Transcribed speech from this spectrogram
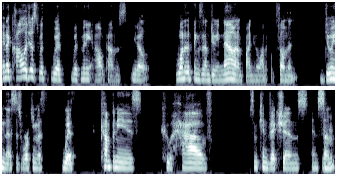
ecologist with with with many outcomes you know one of the things that i'm doing now and i'm finding a lot of fulfillment doing this is working with with companies who have some convictions and some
